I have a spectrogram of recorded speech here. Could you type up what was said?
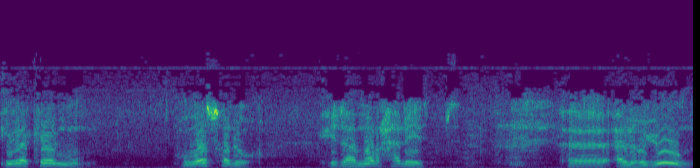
إذا كانوا وصلوا إلى مرحلة آه، الهجوم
